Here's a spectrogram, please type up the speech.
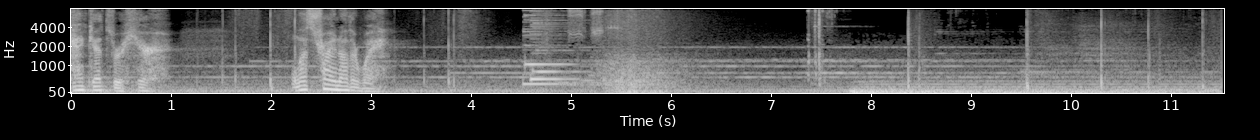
can't get through here. Let's try another way.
